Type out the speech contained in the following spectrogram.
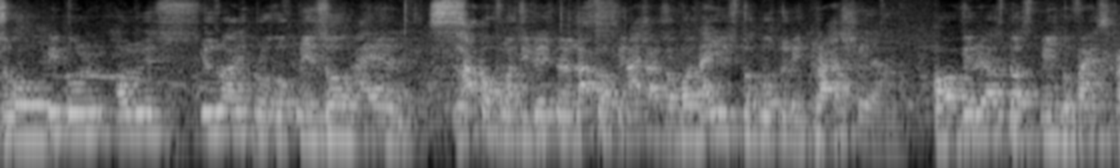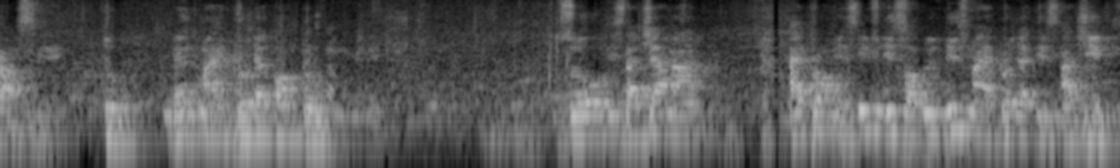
So people always usually provoke me, so I um, lack of motivation, lack of financial support. I used to go to the trash or various dustbins to find scraps to make my project come true. So, Mr. Chairman, I promise if this, if this my project is achieved,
